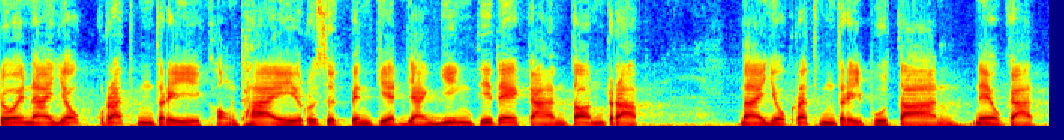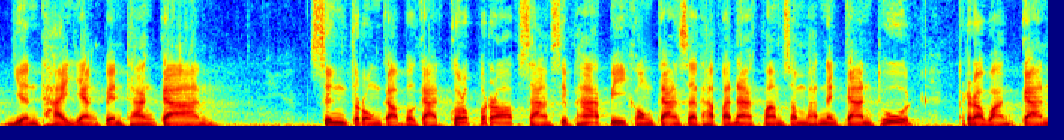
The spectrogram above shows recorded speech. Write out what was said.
โดยนายกรัฐมนตรีของไทยรู้สึกเป็นเกียรติอย่างยิ่งที่ได้การต้อนรับ นายกรัฐมนตรีภูตานในโอกาสเยือนไทยอย่างเป็นทางการ ซึ่งตรงกับโอกาสครบรอบ 35 ปีของการสถาปนาความสัมพันธ์ทางการทูตระหว่างกัน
